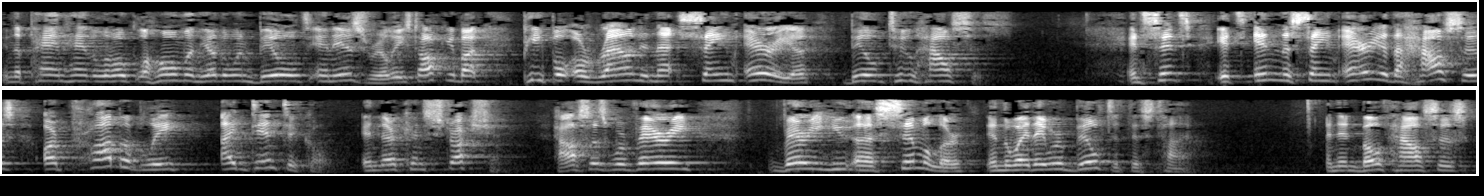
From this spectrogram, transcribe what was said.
in the panhandle of Oklahoma and the other one builds in Israel. He's talking about people around in that same area build two houses. And since it's in the same area, the houses are probably identical in their construction. Houses were very, very uh, similar in the way they were built at this time. And then both houses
